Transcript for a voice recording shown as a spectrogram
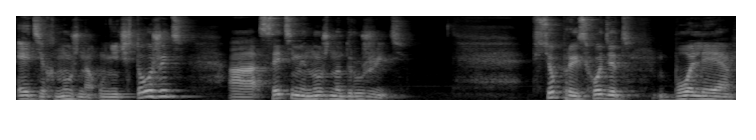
этих нужно уничтожить, а с этими нужно дружить. Все происходит более,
